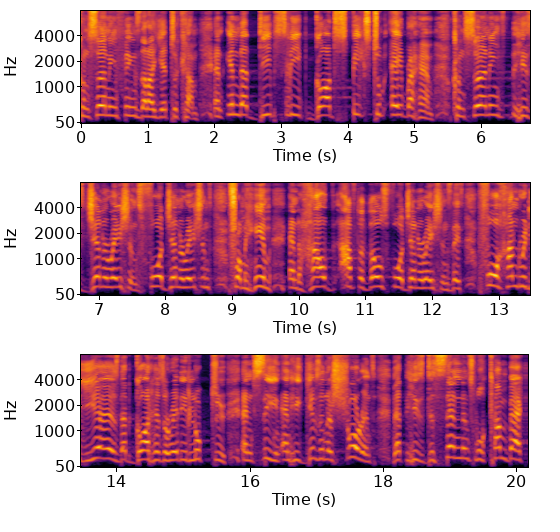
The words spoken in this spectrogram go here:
concerning things that are yet to come. And in that deep sleep, God speaks to Abraham concerning his generations, four generations from him, and how after those four generations, there's 400 years that God has already looked to and seen. And he gives an assurance that his descendants will come back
